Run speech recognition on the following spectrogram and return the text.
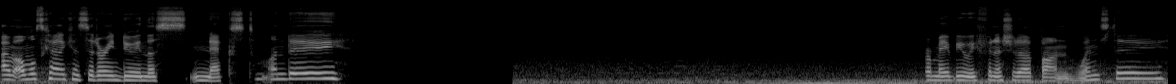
I'm almost kind of considering doing this next Monday. Or maybe we finish it up on Wednesday.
